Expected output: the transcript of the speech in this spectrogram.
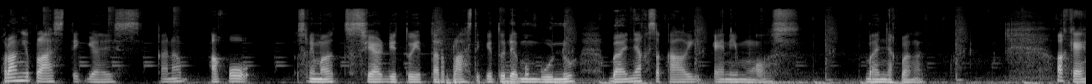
Kurangi plastik guys. Karena aku sering banget share di twitter plastik itu udah membunuh banyak sekali animals. Banyak banget Oke, okay,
